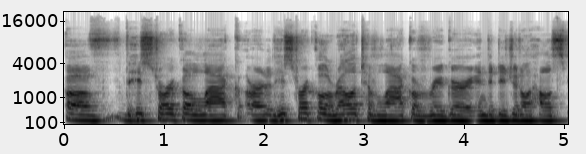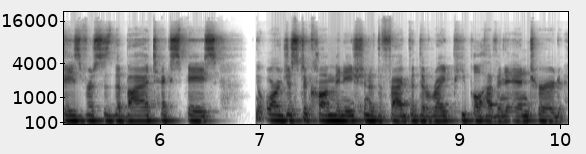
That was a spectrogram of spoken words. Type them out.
of the historical lack or the historical relative lack of rigor in the digital health space versus the biotech space or just a combination of the fact that the right people haven't entered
